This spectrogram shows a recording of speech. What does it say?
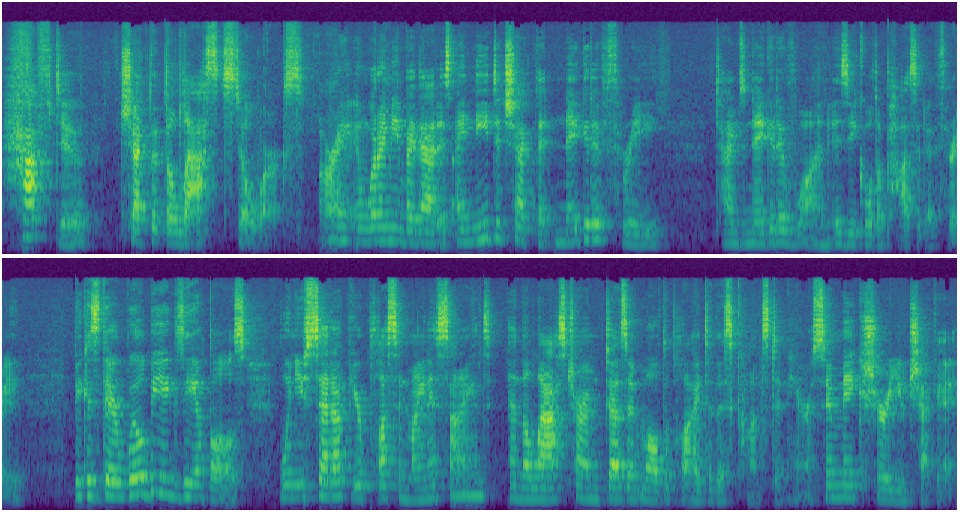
have to check that the last still works. All right, and what I mean by that is I need to check that negative 3 times negative 1 is equal to positive 3. Because there will be examples when you set up your plus and minus signs and the last term doesn't multiply to this constant here. So make sure you check it.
